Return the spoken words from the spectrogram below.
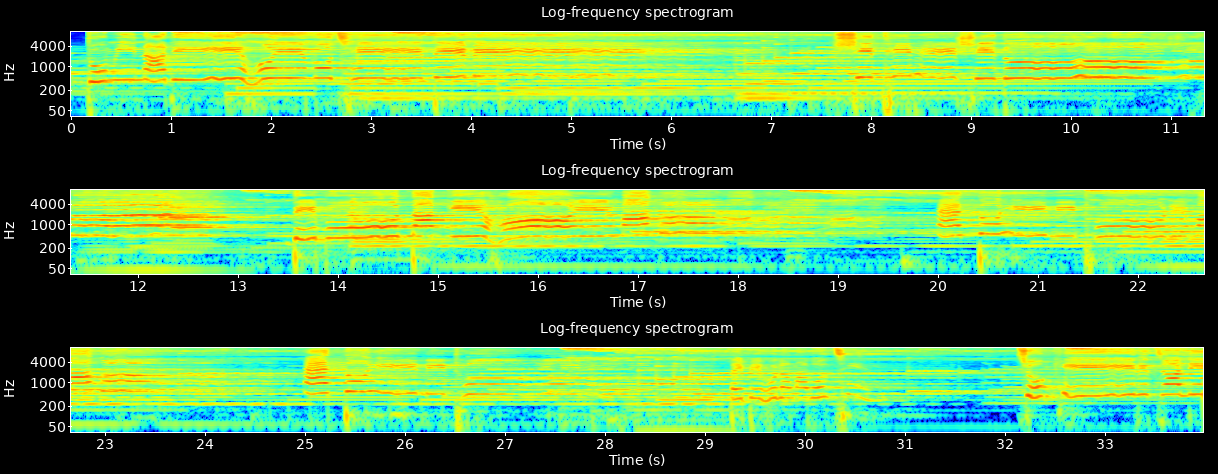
তুমি নারী তাই বেহুলা মা বলছেন চোখের জলে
